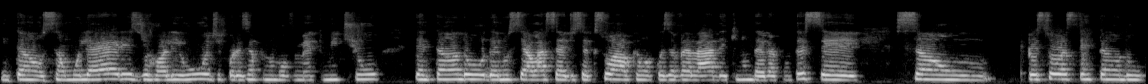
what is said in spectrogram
Então, são mulheres de Hollywood, por exemplo, no movimento Me Too, tentando denunciar o assédio sexual, que é uma coisa velada e que não deve acontecer. São pessoas tentando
